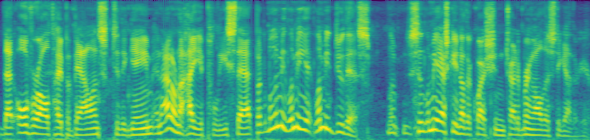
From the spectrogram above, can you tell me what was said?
that overall type of balance to the game. And I don't know how you police that, but let me let me let me do this. Let, so let me ask you another question. Try to bring all this together here.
